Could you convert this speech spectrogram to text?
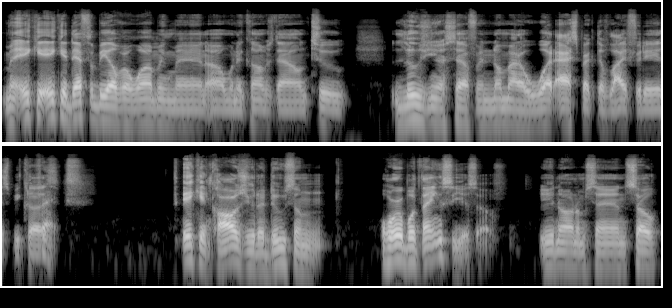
man, it could it could definitely be overwhelming, man, uh, when it comes down to losing yourself in no matter what aspect of life it is, because facts. it can cause you to do some horrible things to yourself. You know what I'm saying? So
